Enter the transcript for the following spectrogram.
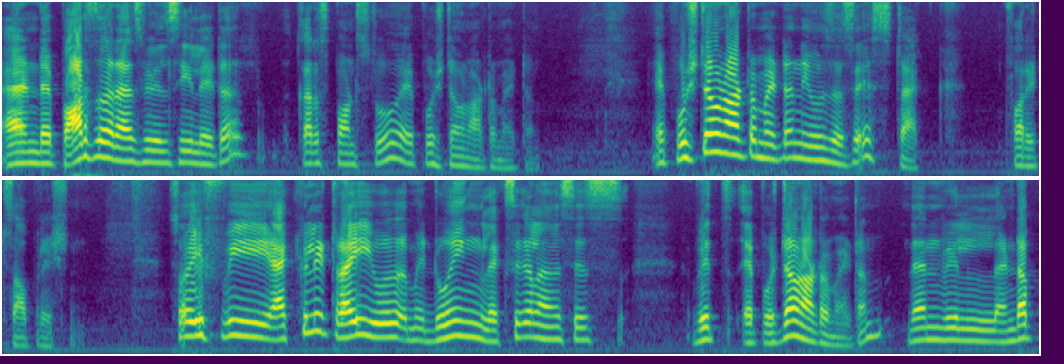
and a parser as we will see later corresponds to a push down automaton. A push down automaton uses a stack for its operation. So, if we actually try doing lexical analysis with a push down automaton, then we will end up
